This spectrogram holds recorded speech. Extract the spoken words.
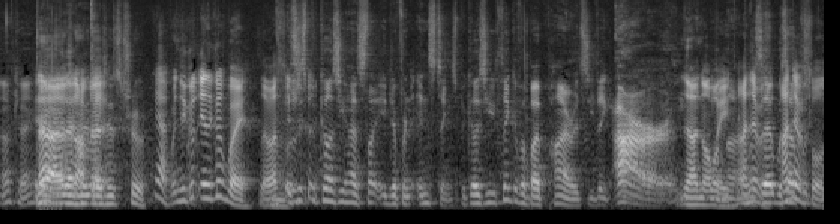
Okay. No, Yeah, that- I'm, that uh, is true. Yeah, in a good, in a good way, though. I thought it Is was this good. because you had slightly different instincts? Because you think of about pirates, you think, "Arr!" No, not me. whatnot. I Was never, that- was I that never what- thought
